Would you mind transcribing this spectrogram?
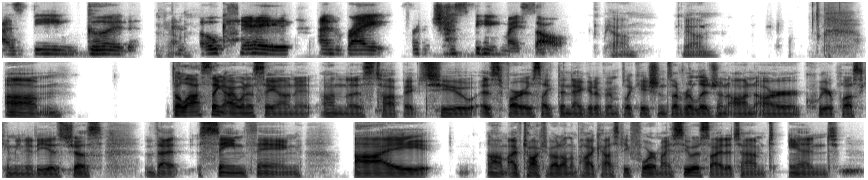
as being good yeah. and okay and right for just being myself. Yeah. Yeah. Um the last thing I want to say on it on this topic too, as far as like the negative implications of religion on our queer plus community is just that same thing. I um, I've talked about on the podcast before my suicide attempt, and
